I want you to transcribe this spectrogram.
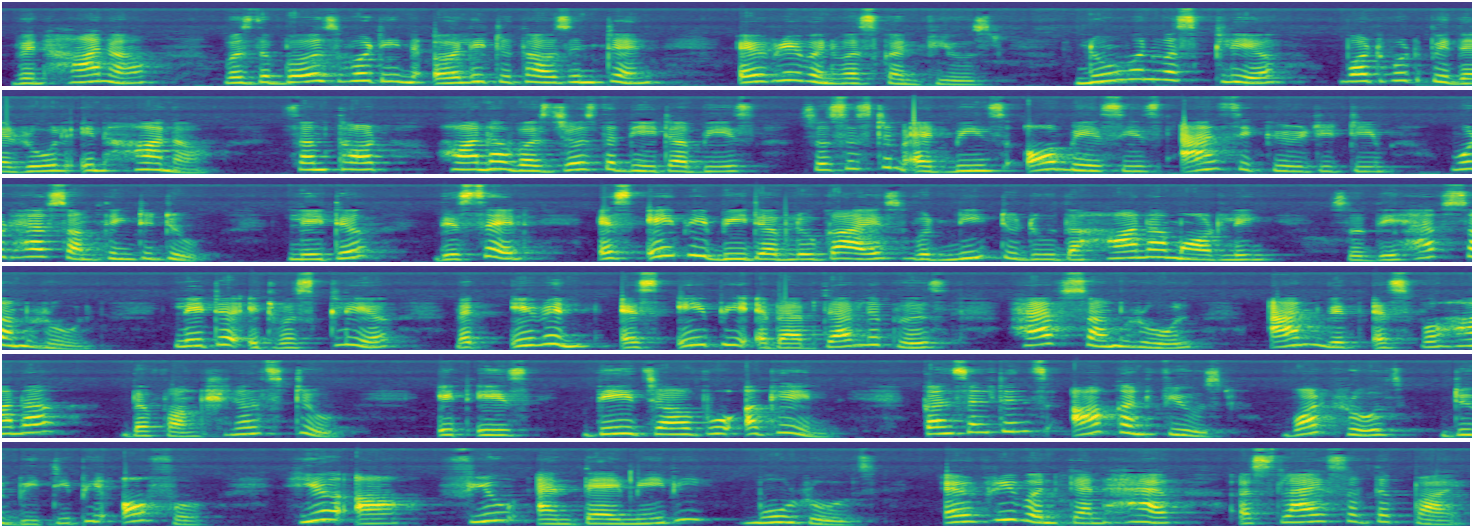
When HANA was the buzzword in early 2010, everyone was confused. No one was clear what would be their role in HANA. Some thought HANA was just the database, so system admins or Basis and security team would have something to do. Later, they said SAP BW guys would need to do the HANA modeling, so they have some role. Later, it was clear that even SAP ABAP developers have some role, and with S4HANA, the functionals too. It is deja vu again. Consultants are confused. What roles do BTP offer? Here are few and there may be more roles. Everyone can have a slice of the pie.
